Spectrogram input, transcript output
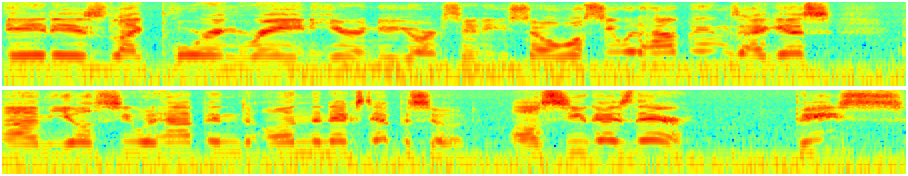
it is like pouring rain here in New York City. So we'll see what happens. I guess um, you'll see what happened on the next episode. I'll see you guys there. Peace.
